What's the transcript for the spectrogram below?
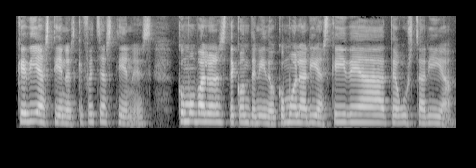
¿Qué días tienes? ¿Qué fechas tienes? ¿Cómo valoras este contenido? ¿Cómo lo harías? ¿Qué idea te gustaría?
